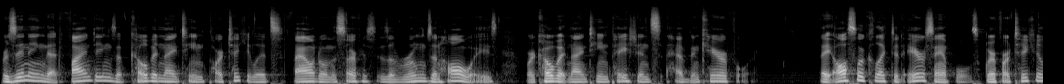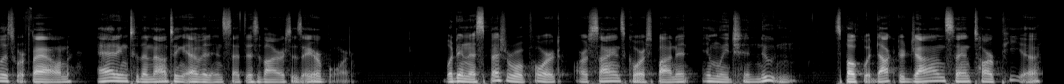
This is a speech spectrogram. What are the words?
presenting that findings of COVID 19 particulates found on the surfaces of rooms and hallways where COVID 19 patients have been cared for. They also collected air samples where particulates were found, adding to the mounting evidence that this virus is airborne. But in a special report, our science correspondent, Emily Chen Newton, spoke with Dr. John Santarpia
